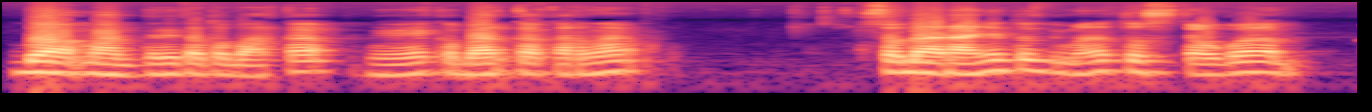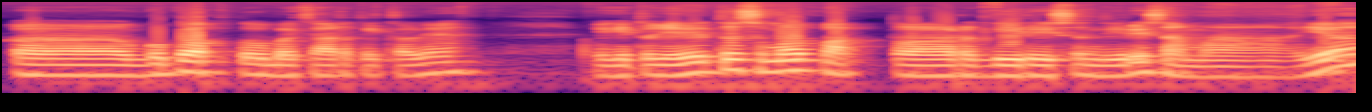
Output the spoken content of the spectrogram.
Ba- Madrid atau Barca, milihnya ke Barca karena saudaranya tuh gimana tuh setahu gua eh, gua waktu baca artikelnya ya gitu. Jadi itu semua faktor diri sendiri sama ya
